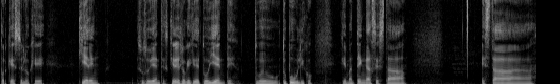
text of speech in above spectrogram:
porque esto es lo que quieren sus oyentes, que es lo que quiere tu oyente, tu, público, que mantengas esta, esta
